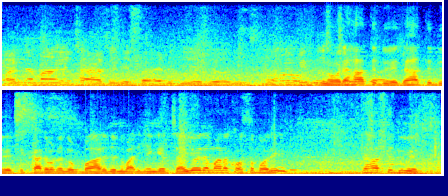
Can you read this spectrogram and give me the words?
One the man in charge of this side of the day, girl. He's fucking big No, they had to do it. They had to do it. The car would look bad. Then nobody can get charged. You the man across the body. They had to do it.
